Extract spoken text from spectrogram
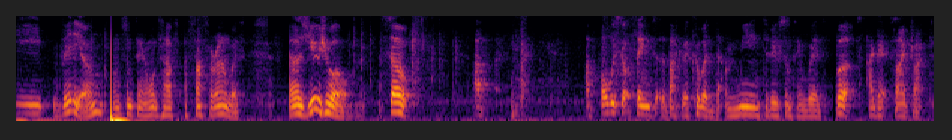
video on something I want to have a faff around with, as usual. So, I've, I've always got things at the back of the cupboard that I'm meaning to do something with, but I get sidetracked.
